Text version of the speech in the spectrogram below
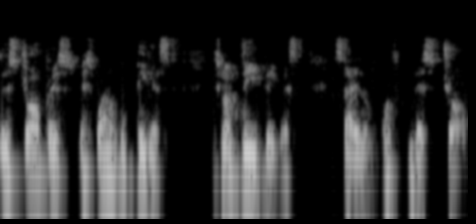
this job is is one of the biggest it's not the biggest side of, of this job.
